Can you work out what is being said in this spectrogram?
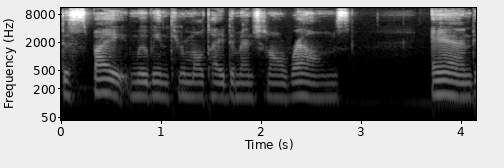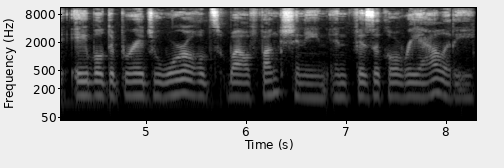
despite moving through multidimensional realms and able to bridge worlds while functioning in physical reality.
